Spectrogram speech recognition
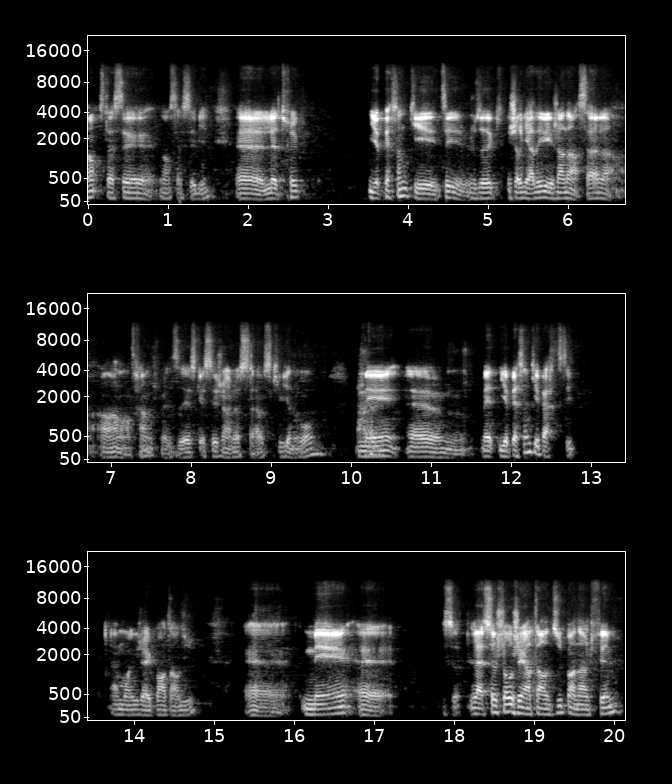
Non, c'est assez, non, assez bien. Euh, le truc, il n'y a personne qui est. Tu sais, j'ai regardé les gens dans la salle en, en entrant, je me disais, est-ce que ces gens-là savent ce qu'ils viennent voir? Mais euh, mais il n'y a personne qui est parti, à moins que je n'avais pas entendu. Euh, mais euh, la seule chose que j'ai entendue pendant le film,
